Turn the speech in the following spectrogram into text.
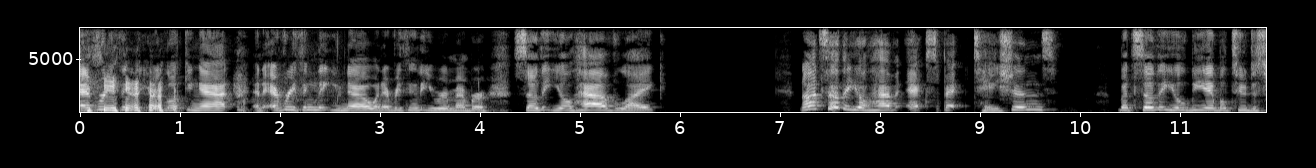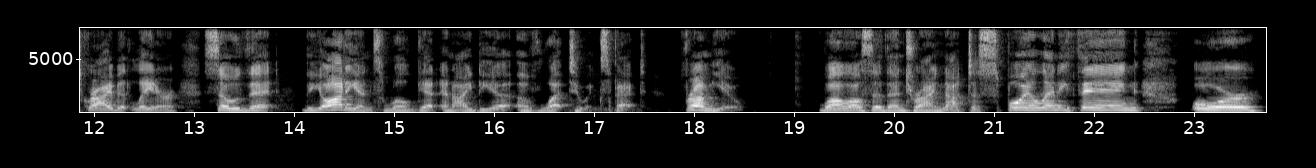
everything that you're looking at and everything that you know and everything that you remember so that you'll have like not so that you'll have expectations, but so that you'll be able to describe it later so that the audience will get an idea of what to expect from you while also then trying not to spoil anything or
